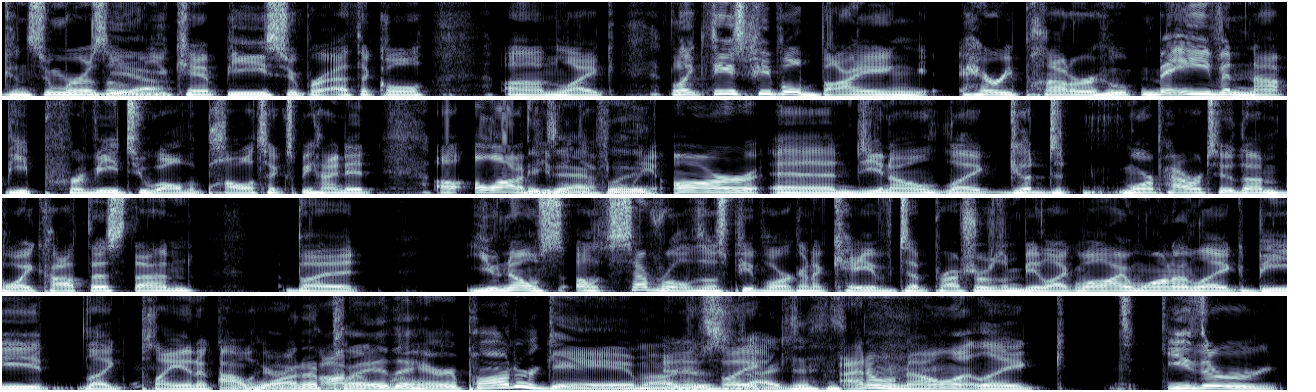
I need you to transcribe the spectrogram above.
consumerism. Yeah. you can't be super ethical. Um like like these people buying harry potter who may even not be privy to all the politics behind it. A, a lot of people Exactly. definitely are and you know like good to, more power to them. Boycott this then. But you know uh, several of those people are going to cave to pressures and be like well i want to like be like playing a cool I want to play the. Harry Potter game. I just, like I I, don't know like either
